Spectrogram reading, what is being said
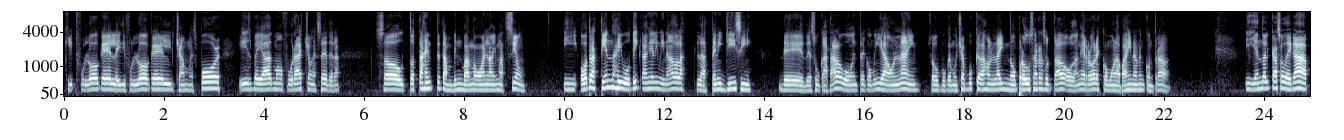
Kid Full Locker, Lady Full Locker, Cham Sport, East Bay Atmo, Furachon, etc. So, toda esta gente también va a tomar la misma acción. Y otras tiendas y boutiques han eliminado las, las tenis Yeezy de, su catálogo, entre comillas, online. So, porque muchas búsquedas online no producen resultados o dan errores como la página no encontraba. Y yendo al caso de Gap,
